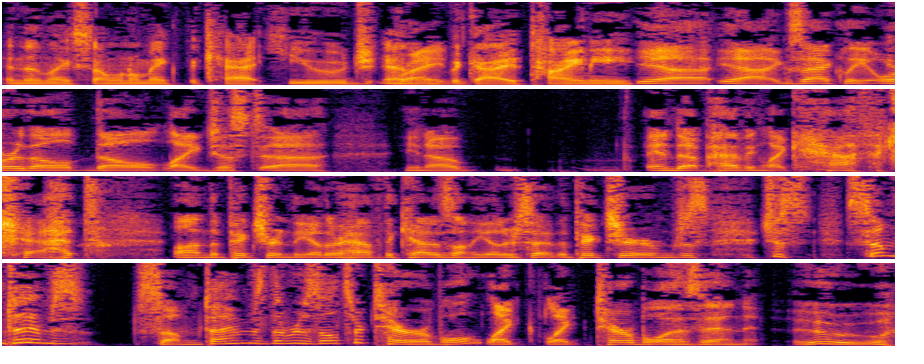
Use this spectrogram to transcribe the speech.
And then like someone will make the cat huge and Right. the guy tiny. Yeah, yeah, exactly. Or they'll they'll like just uh you know end up having like half a cat on the picture and the other half of the cat is on the other side of the picture. I'm just just sometimes sometimes the results are terrible, like like terrible as in ooh,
